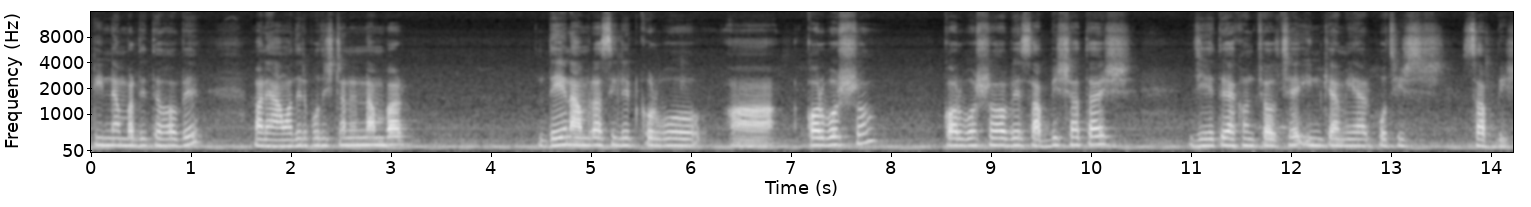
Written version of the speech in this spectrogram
টিন নাম্বার দিতে হবে। মানে আমাদের প্রতিষ্ঠানের নাম্বার দেন আমরা সিলেক্ট করব আহ, করবস্য হবে ছাব্বিশ সাতাশ যেহেতু এখন চলছে ইনকাম ইয়ার পঁচিশ ছাব্বিশ।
